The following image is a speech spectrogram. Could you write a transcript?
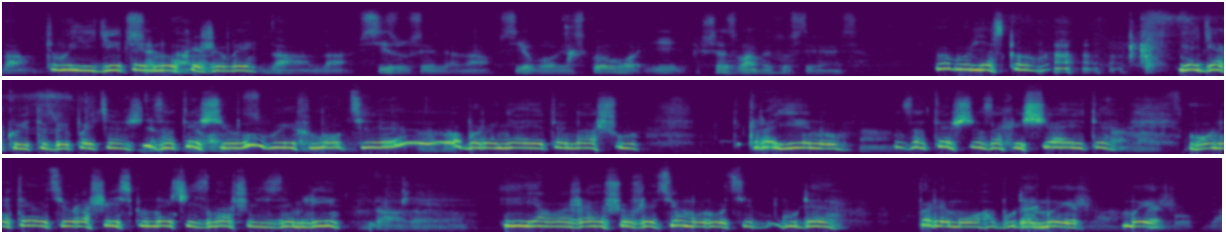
Да. твої діти і внуки да, жили. Да, да. Всі зусилля, да. всі обов'язково. І ще з вами зустрінемося. Обов'язково. Я дякую тобі, Петя, за те, що ви, хлопці, обороняєте нашу країну, за те, що захищаєте, гоните оцю рашистську нечість з нашої землі. І я вважаю, що вже в цьому році буде перемога, буде Дай мир. Бог, да, мир. Дай Бог, да,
